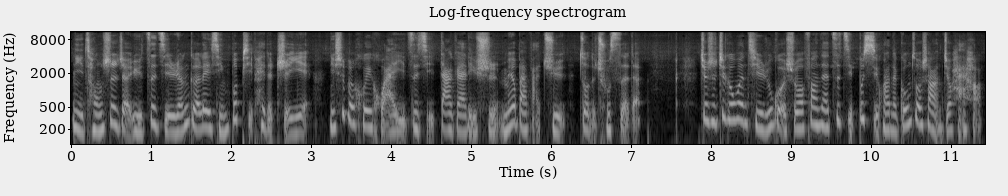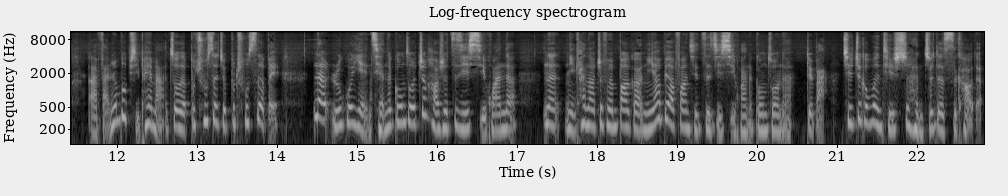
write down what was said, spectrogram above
你从事着与自己人格类型不匹配的职业，你是不是会怀疑自己大概率是没有办法去做的出色的？就是这个问题，如果说放在自己不喜欢的工作上就还好啊，反正不匹配嘛，做的不出色就不出色呗。那如果眼前的工作正好是自己喜欢的，那你看到这份报告，你要不要放弃自己喜欢的工作呢？对吧？其实这个问题是很值得思考的。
